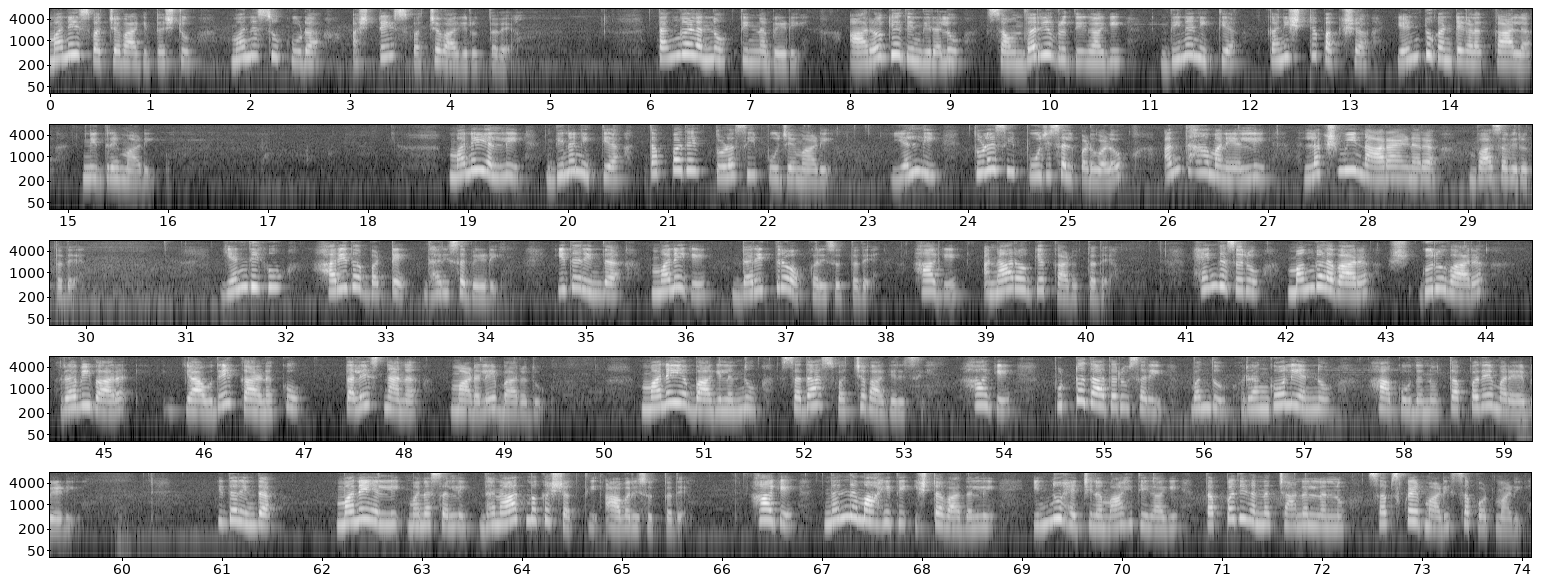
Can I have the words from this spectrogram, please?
ಮನೆ ಸ್ವಚ್ಛವಾಗಿದ್ದಷ್ಟು ಮನಸ್ಸು ಕೂಡ ಅಷ್ಟೇ ಸ್ವಚ್ಛವಾಗಿರುತ್ತದೆ. ತಂಗಳನ್ನು ತಿನ್ನಬೇಡಿ. ಆರೋಗ್ಯದಿಂದಿರಲು ಸೌಂದರ್ಯ ವೃದ್ಧಿಗಾಗಿ ದಿನನಿತ್ಯ ಕನಿಷ್ಠ ಪಕ್ಷ ಎಂಟು ಗಂಟೆಗಳ ಕಾಲ ನಿದ್ರೆ ಮಾಡಿ. ಮನೆಯಲ್ಲಿ ದಿನನಿತ್ಯ ತಪ್ಪದೆ ತುಳಸಿ ಪೂಜೆ ಮಾಡಿ. ಎಲ್ಲಿ ತುಳಸಿ ಪೂಜಿಸಲ್ಪಡುವಳೋ ಅಂತಹ ಮನೆಯಲ್ಲಿ ಲಕ್ಷ್ಮೀನಾರಾಯಣರ ವಾಸವಿರುತ್ತದೆ. ಎಂದಿಗೂ ಹರಿದ ಬಟ್ಟೆ ಧರಿಸಬೇಡಿ. ಇದರಿಂದ ಮನೆಗೆ ದರಿದ್ರ ಒಕ್ಕರಿಸುತ್ತದೆ. ಹಾಗೆ ಅನಾರೋಗ್ಯ ಕಾಡುತ್ತದೆ. ಹೆಂಗಸರು ಮಂಗಳವಾರ ಗುರುವಾರ, ರವಿವಾರ ಯಾವುದೇ ಕಾರಣಕ್ಕೂ ತಲೆ ಸ್ನಾನ ಮಾಡಲೇಬಾರದು. ಮನೆಯ ಬಾಗಿಲನ್ನು ಸದಾ ಸ್ವಚ್ಛವಾಗಿರಿಸಿ. ಹಾಗೆ ಪುಟ್ಟದಾದರೂ ಸರಿ ಒಂದು ರಂಗೋಲಿಯನ್ನು ಹಾಕುವುದನ್ನು ತಪ್ಪದೇ ಮರೆಯಬೇಡಿ. ಇದರಿಂದ ಮನೆಯಲ್ಲಿ ಮನಸ್ಸಲ್ಲಿ ಧನಾತ್ಮಕ ಶಕ್ತಿ ಆವರಿಸುತ್ತದೆ. ಹಾಗೆ ನನ್ನ ಮಾಹಿತಿ ಇಷ್ಟವಾದಲ್ಲಿ ಇನ್ನೂ ಹೆಚ್ಚಿನ ಮಾಹಿತಿಗಾಗಿ ತಪ್ಪದೇ ನನ್ನ ಚಾನಲ್ನನ್ನು ಸಬ್ಸ್ಕ್ರೈಬ್ ಮಾಡಿ ಸಪೋರ್ಟ್ ಮಾಡಿ.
